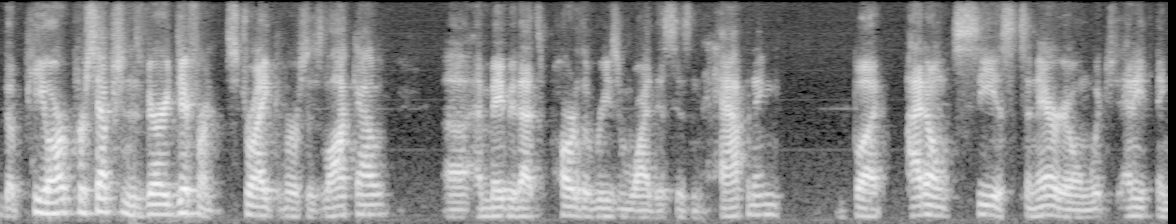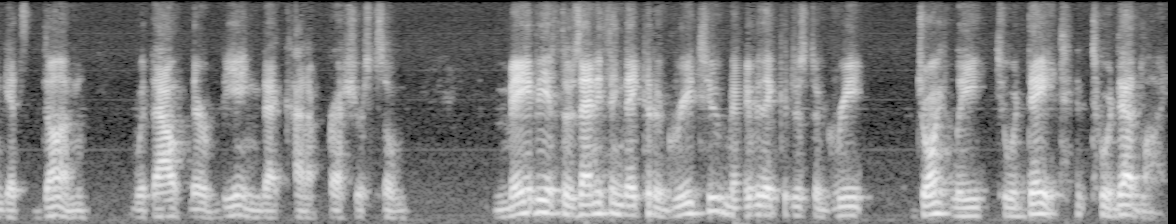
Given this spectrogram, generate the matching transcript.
The PR perception is very different strike versus lockout. Uh, and maybe that's part of the reason why this isn't happening. But I don't see a scenario in which anything gets done without there being that kind of pressure. So maybe if there's anything they could agree to, maybe they could just agree jointly to a date, to a deadline.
